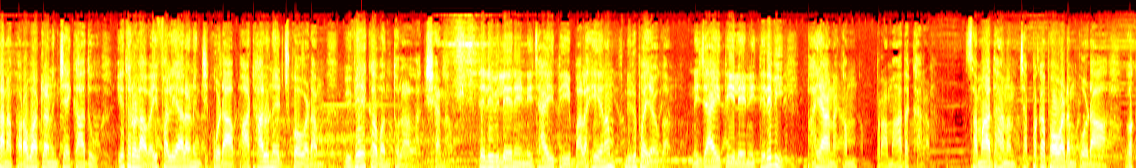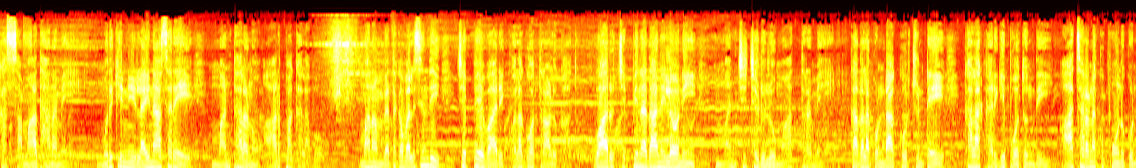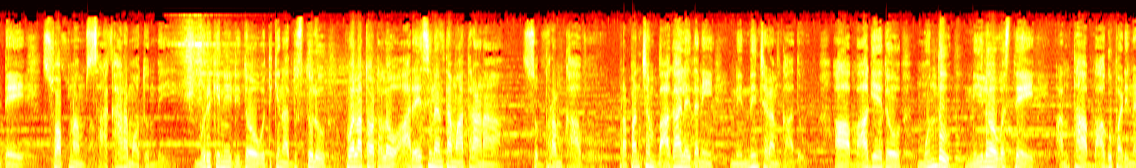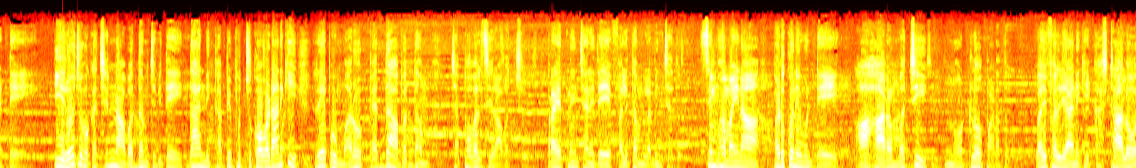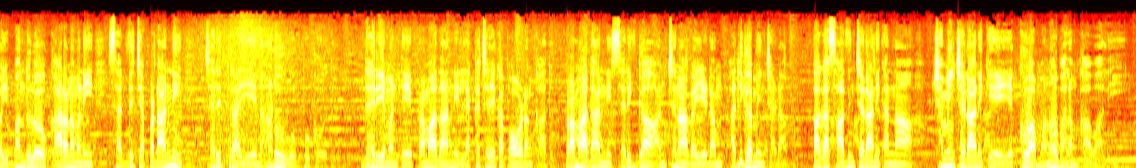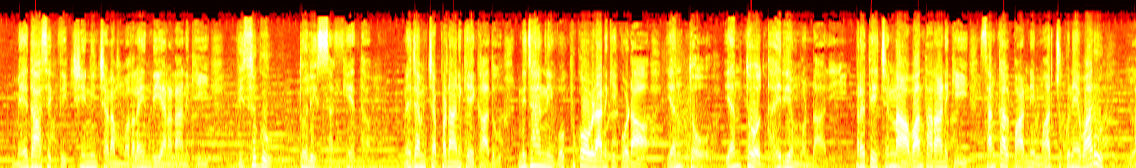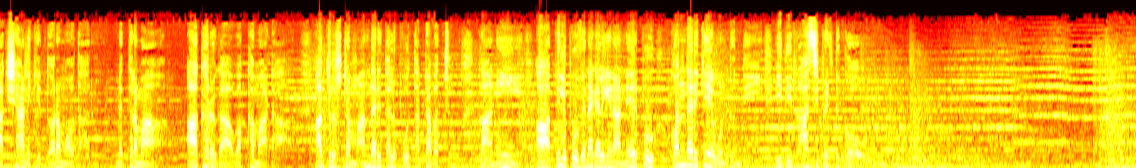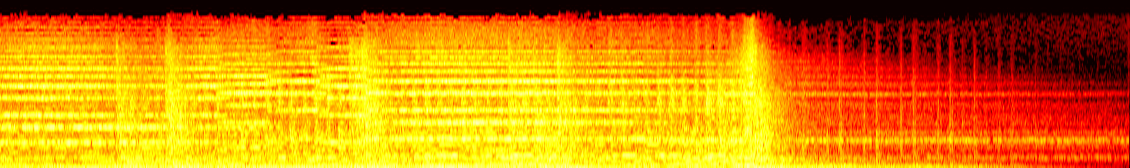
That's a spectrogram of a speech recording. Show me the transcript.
తన పొరపాట్ల నుంచే కాదు ఇతరుల వైఫల్యాల నుంచి కూడా పాఠాలు నేర్చుకోవడం వివేకవంతుల లక్షణం. తెలివి లేని నిజాయితీ బలహీనం నిరుపయోగం. నిజాయితీ లేని తెలివి భయానకం ప్రమాదకరం. సమాధానం చెప్పకపోవడం కూడా ఒక సమాధానమే. మురికి నీళ్ళైనా సరే మంటలను ఆర్పగలవు. మనం వెతకవలసింది చెప్పేవారి కులగోత్రాలు కాదు. వారు చెప్పిన దానిలోని మంచి చెడులు మాత్రమే. కదలకుండా కూర్చుంటే కల కరిగిపోతుంది. ఆచరణకు పూనుకుంటే స్వప్నం సాకారమవుతుంది. మురికి నీటితో ఉతికిన దుస్తులు పూల తోటలో ఆరేసినంత మాత్రాన శుభ్రం కావు. ప్రపంచం బాగాలేదని నిందించడం కాదు. ఆ బాగేదో ముందు నీలో వస్తే అంతా బాగుపడినట్టే. ఈరోజు ఒక చిన్న అబద్ధం చెబితే దాన్ని కప్పిపుచ్చుకోవడానికి రేపు మరో పెద్ద అబద్ధం చెప్పవలసి రావచ్చు. ప్రయత్నించనిదే ఫలితం లభించదు. సింహమైనా పడుకుని ఉంటే ఆహారం వచ్చి నోట్లో పడదు. వైఫల్యానికి కష్టాలో ఇబ్బందులో కారణమని సర్ది చెప్పడాన్ని చరిత్ర ఏనాడూ ఒప్పుకోదు. ధైర్యమంటే ప్రమాదాన్ని లెక్క చేయకపోవడం కాదు. ప్రమాదాన్ని సరిగ్గా అంచనా వేయడం అధిగమించడం. పగ సాధించడానికన్నా క్షమించడానికే ఎక్కువ మనోబలం కావాలి. మేధాశక్తి క్షీణించడం మొదలైంది అనడానికి విసుగు తొలి సంకేతం. నిజం చెప్పడానికే కాదు నిజాన్ని ఒప్పుకోవడానికి కూడా ఎంతో ఎంతో ధైర్యం ఉండాలి. ప్రతి చిన్న అవాంతరానికి సంకల్పాన్ని మార్చుకునేవారు లక్ష్యానికి దూరమవుతారు. మిత్రమా ఆఖరుగా ఒక్క మాట. అదృష్టం అందరి తలుపు తట్టవచ్చు. కానీ ఆ పిలుపు వినగలిగిన నేర్పు కొందరికే ఉంటుంది. ఇది రాసిపెట్టుకో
